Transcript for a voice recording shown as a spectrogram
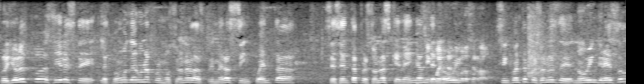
Pues yo les puedo decir, este, les podemos dar una promoción a las primeras 50, 60 personas que vengan 50, de nuevo, cerrado. 50 personas de nuevo ingreso.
